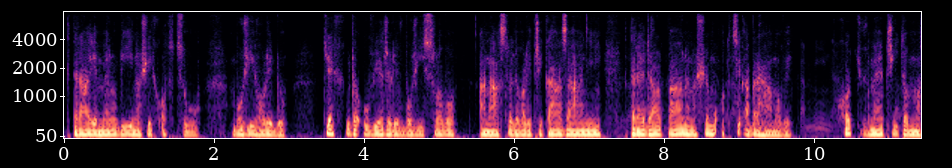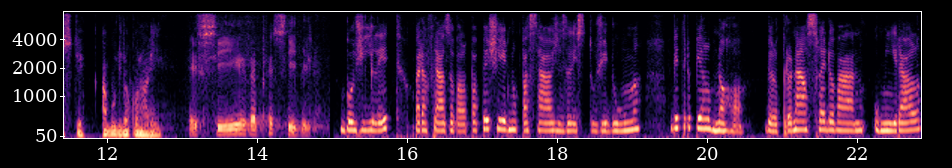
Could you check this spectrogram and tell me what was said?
která je melodií našich otců, božího lidu, těch, kdo uvěřili v boží slovo a následovali přikázání, které dal pán našemu otci Abrahamovi. Choď v mé přítomnosti a buď dokonalý. Boží lid, parafrázoval papež jednu pasáž z listu židům, vytrpěl mnoho, byl pronásledován, umíral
